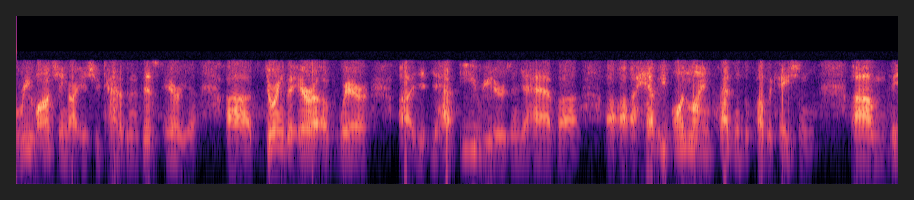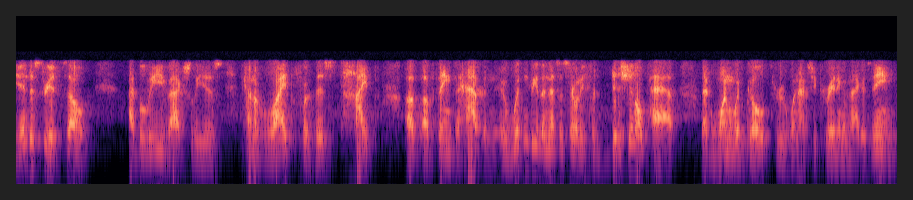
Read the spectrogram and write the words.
relaunching our issue kind of in this area, uh, during the era of where uh, you, you have e-readers and you have uh, a, a heavy online presence of publications, um, the industry itself, I believe, actually is kind of ripe for this type of, of thing to happen. It wouldn't be the necessarily traditional path that one would go through when actually creating a magazine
